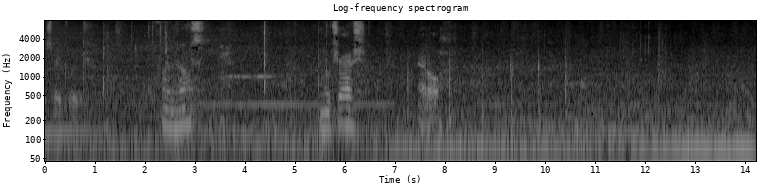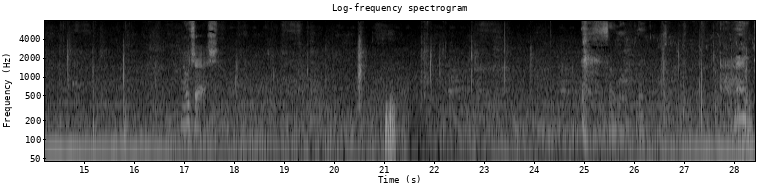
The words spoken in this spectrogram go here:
This right quick. Front of the house. No trash at all. No trash. so lit. Alright.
